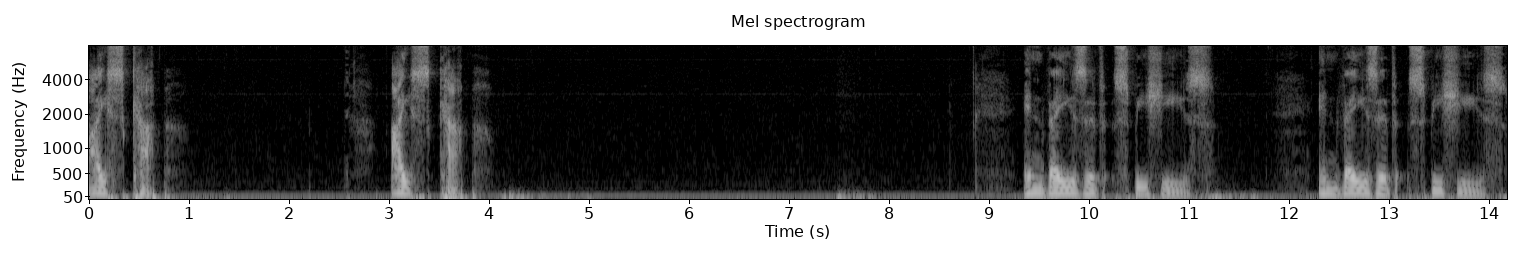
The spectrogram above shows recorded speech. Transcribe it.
ice cap. Ice cap. Invasive species. Invasive species.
